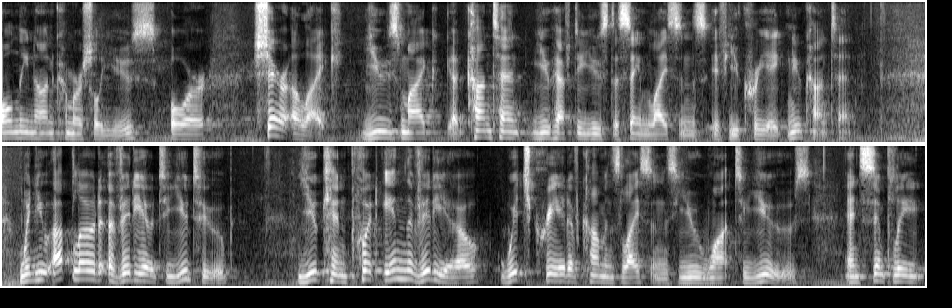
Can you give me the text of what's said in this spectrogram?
only non-commercial use or share alike. Use my content, you have to use the same license if you create new content. When you upload a video to YouTube, you can put in the video which Creative Commons license you want to use and simply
